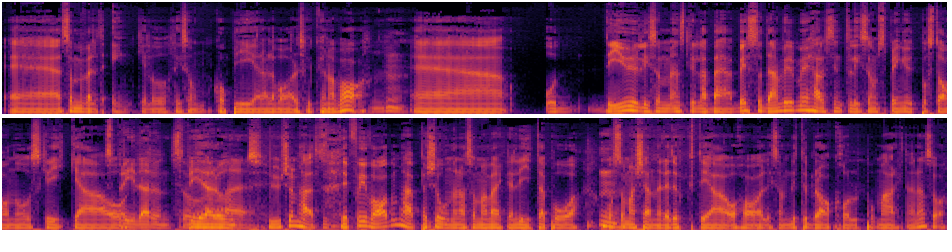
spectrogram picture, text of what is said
eh, som är väldigt enkel att liksom kopiera eller vad det skulle kunna vara. Mm. Eh, och det är ju liksom ens lilla bebis så den vill man ju helst inte liksom springa ut på stan och skrika och Sprida runt och- sprida runt nej. hur som helst. Det får ju vara de här personerna som man verkligen litar på Mm. och som man känner är duktiga och har liksom lite bra koll på marknaden så.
